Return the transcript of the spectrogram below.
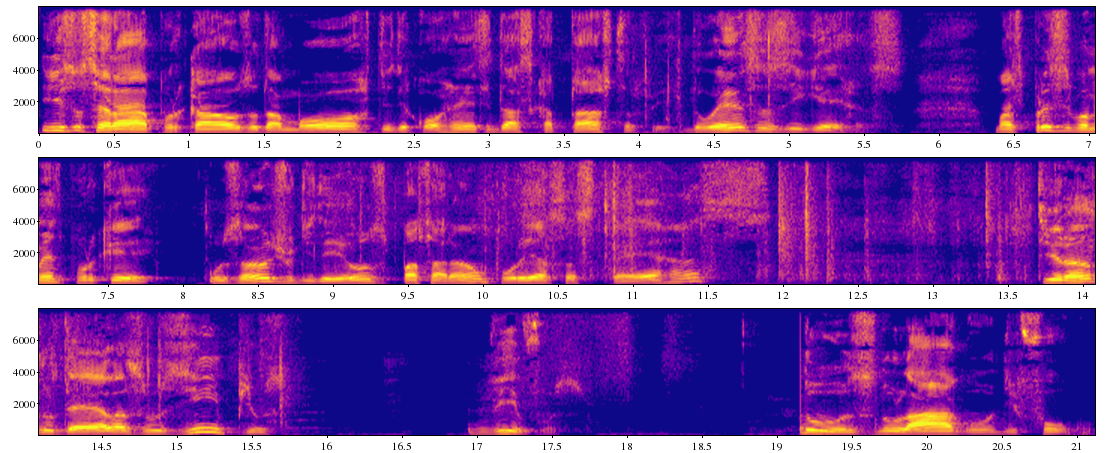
Isso será por causa da morte decorrente das catástrofes, doenças e guerras, mas principalmente porque os anjos de Deus passarão por essas terras tirando delas os ímpios vivos. Os no lago de fogo,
